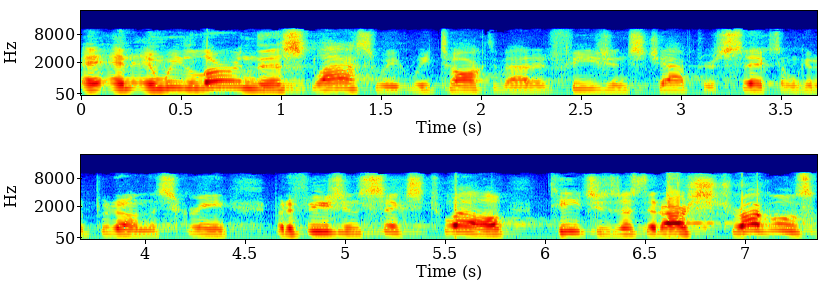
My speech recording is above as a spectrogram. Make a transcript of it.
And, and, and we learned this last week. We talked about it, Ephesians chapter 6. I'm going to put it on the screen. But Ephesians 6.12 teaches us that our struggles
